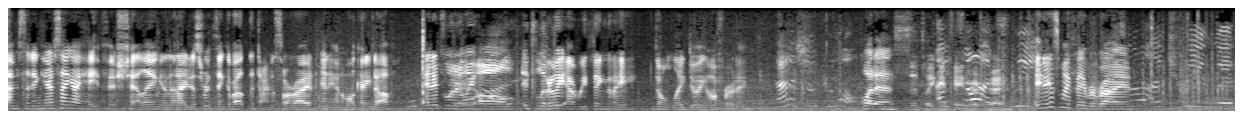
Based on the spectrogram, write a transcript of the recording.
I'm sitting here saying I hate fishtailing, and then I just think about the dinosaur ride in Animal Kingdom. And it's literally all, it's literally everything that I don't like doing off-roading. That is so cool. What is? It's like I favorite ride. It is my favorite I ride. saw a tree with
